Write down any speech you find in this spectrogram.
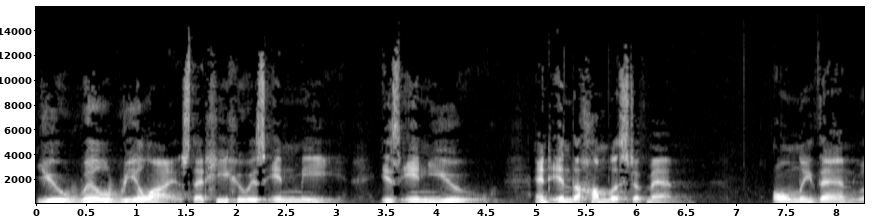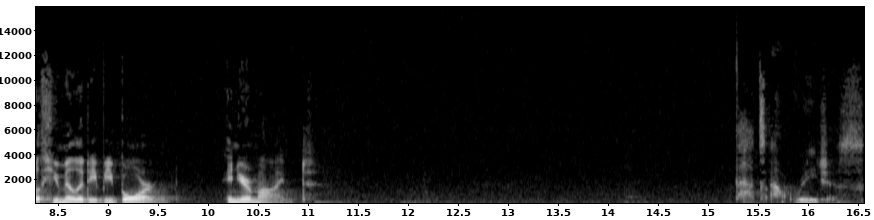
You will realize that He who is in me is in you, and in the humblest of men. Only then will humility be born in your mind. That's outrageous.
